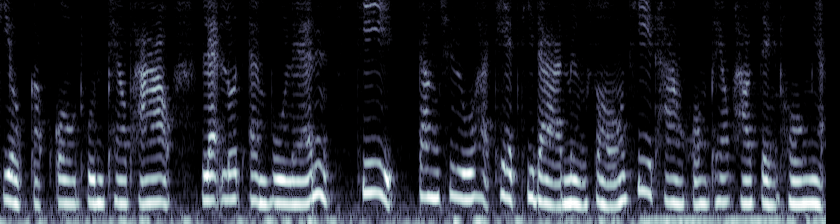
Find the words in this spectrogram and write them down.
เกี่ยวกับกองทุนแพรวพาวและรถแอมบูเลนที่ตั้งชื่อว่าเทพธิดา 12 ที่ทางของแพรวพาวแสงทองเนี่ย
